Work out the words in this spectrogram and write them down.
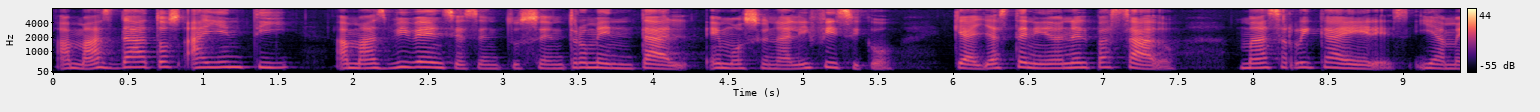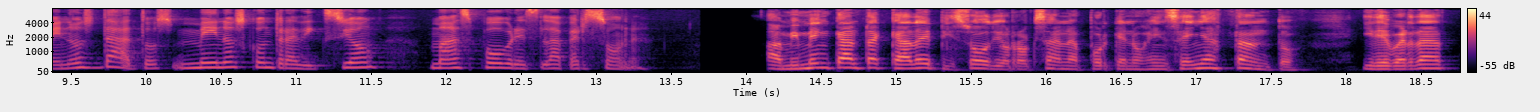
a más datos hay en ti, a más vivencias en tu centro mental, emocional y físico que hayas tenido en el pasado, más rica eres y a menos datos, menos contradicción, más pobre es la persona. A mí me encanta cada episodio, Roxana, porque nos enseñas tanto y de verdad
